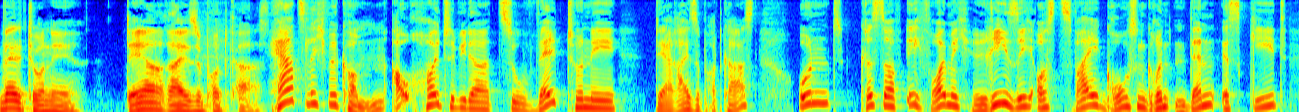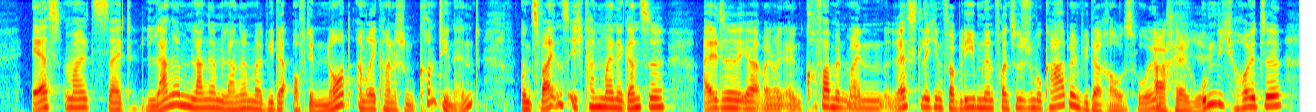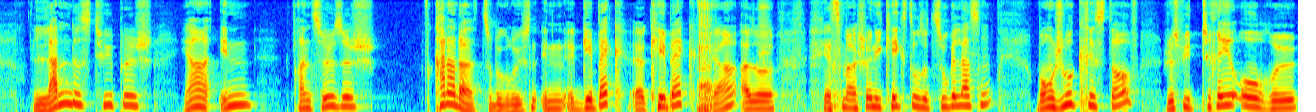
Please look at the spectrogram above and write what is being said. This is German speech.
Welttournee, der Reisepodcast. Herzlich willkommen auch heute wieder zu Welttournee, der Reisepodcast. Und Christoph, ich freue mich riesig aus zwei großen Gründen, denn es geht erstmals seit langem, langem, langem mal wieder auf den nordamerikanischen Kontinent. Und zweitens, ich kann meine ganze alte, ja, meinen Koffer mit meinen restlichen verbliebenen französischen Vokabeln wieder rausholen, Ach, um dich heute landestypisch, ja, in Französisch Kanada zu begrüßen, in äh, Quebec, äh, Quebec, ja, also jetzt mal schön die Keksdose zugelassen. Bonjour Christophe, je suis très heureux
